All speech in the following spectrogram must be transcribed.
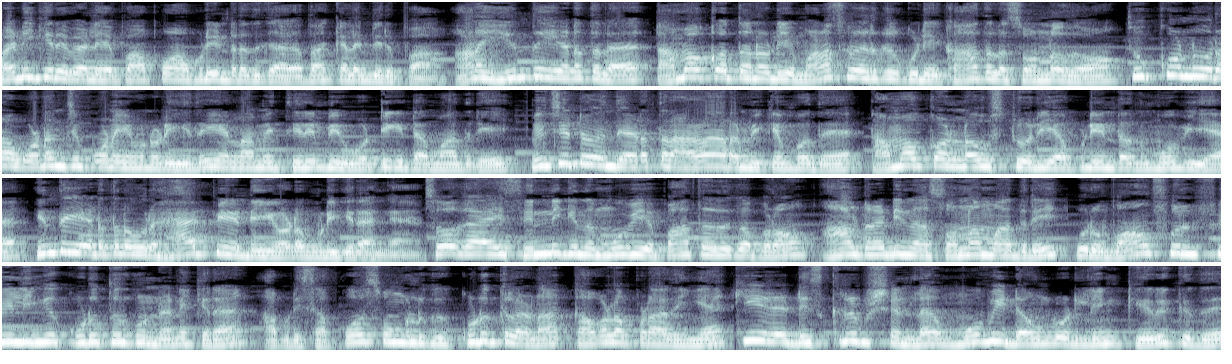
படிக்கிற வேலையை பார்ப்போம் அப்படின்றதுக்காக தான் கிளம்பியிருப்பா. ஆனா இந்த இடத்துல டமாக்கோ தன்னுடைய மனசுல இருக்கக்கூடிய காதல சொன்னதும் துக்குநூறா உடஞ்சு போன இவனுடைய இதயம் எல்லாமே திரும்பி ஒட்டிக்கிட்ட மாதிரி மிச்சிட்டோ இந்த இடத்துல அழ ஆரம்பிக்கும் போது டமாக்கோ லவ் ஸ்டோரி அப்படின்றது மூவியை இந்த இடத்துல ஒரு ஹாப்பி எண்டிங்கோட முடிக்கிறாங்க. சோ கைஸ் இன்னைக்கு இந்த மூவியை பார்த்ததுக்கு அப்புறம் ஆல்ரெடி நான் சொன்ன மாதிரி ஒரு வார்ம்ஃபுல் ஃபீலிங்க கொடுத்துருக்கும்னு நினைக்கிறேன். அப்படி சப்போஸ் உங்களுக்கு கொடுக்கலனா கவலைப்படாதீங்க. கீழே டிஸ்கிரிப்ஷன்ல மூவி டவுன்லோட் லிங்க் இருக்குது.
